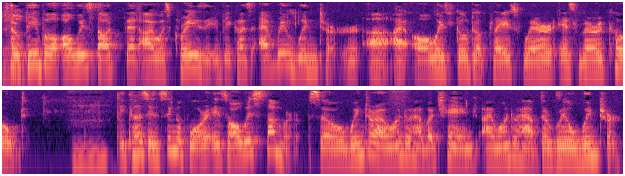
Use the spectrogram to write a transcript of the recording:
So people always thought that I was crazy because every winter uh, I always go to a place where it's very cold. Because in Singapore it's always summer, so winter I want to have a change. I want to have the real winter.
